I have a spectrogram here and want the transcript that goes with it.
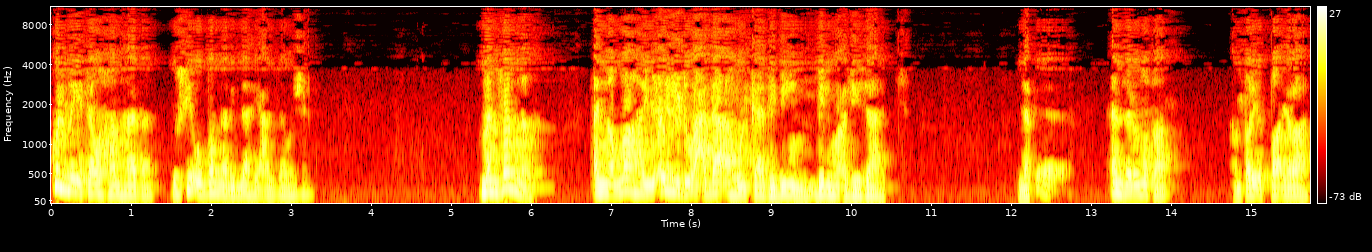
كل من يتوهم هذا يسيء الظن بالله عز وجل. من ظن أن الله يؤيد أعداءه الكاذبين بالمعجزات لك أنزلوا مطر عن طريق الطائرات.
